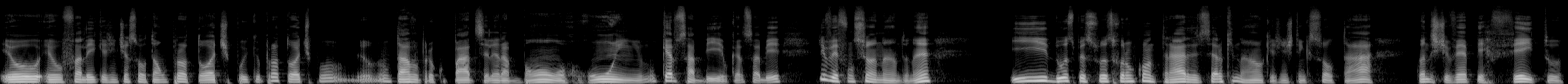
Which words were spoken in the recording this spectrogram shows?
eu, eu falei que a gente ia soltar um protótipo e que o protótipo eu não estava preocupado se ele era bom ou ruim, eu não quero saber, eu quero saber de ver funcionando, né? E duas pessoas foram contrárias, disseram que não, que a gente tem que soltar quando estiver perfeito,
